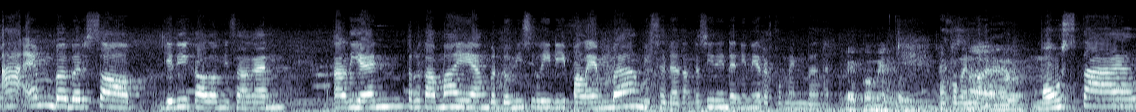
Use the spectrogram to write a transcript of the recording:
AM Barbershop. Jadi kalau misalkan kalian terutama yang berdomisili di Palembang bisa datang ke sini dan ini rekomen banget. Rekomen banget. Rekomen Style. banget. Mau style,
